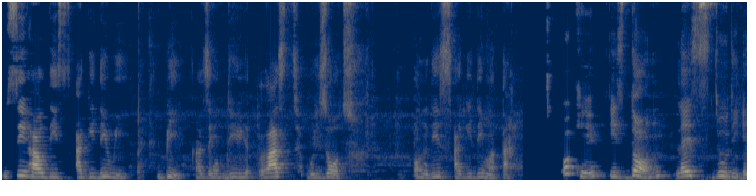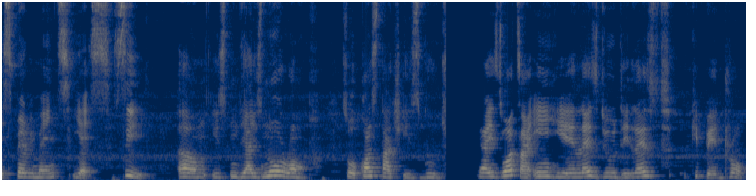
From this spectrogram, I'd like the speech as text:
to see how this agidi will be as in the last result on this agidi matter. Okay it's done. Let's do the experiment. Yes see um is there is no rump so cornstarch is good. There is water in here. Let's do the let's keep a drop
